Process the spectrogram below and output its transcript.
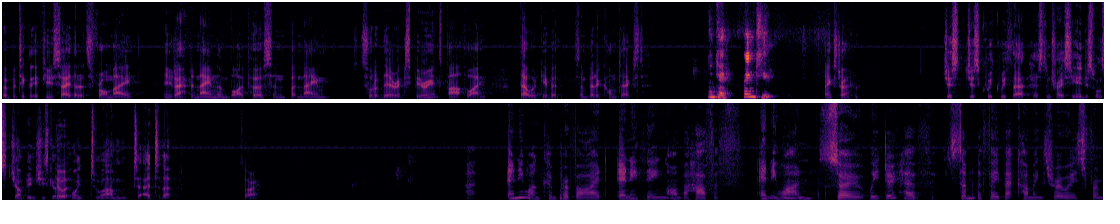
but particularly if you say that it's from a, and you don't have to name them by person, but name sort of their experience pathway, that would give it some better context. okay, thank you. Thanks, Joe. Just, just quick with that, Heston Traci-Ann just wants to jump in. She's got Do a it. point to, um, to add to that. Sorry. Anyone can provide anything on behalf of anyone. So we do have, some of the feedback coming through is from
